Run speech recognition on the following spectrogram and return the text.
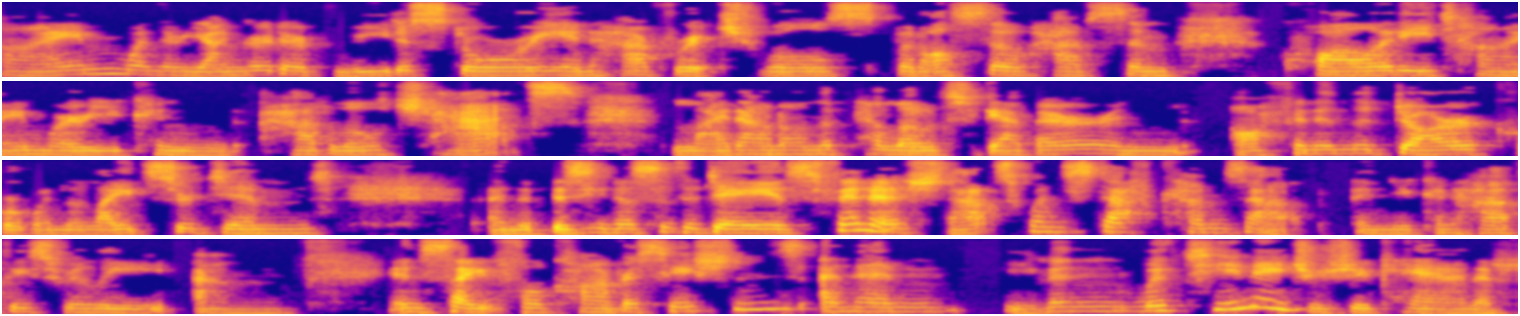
time when they're younger to read a story and have rituals, but also have some quality time where you can have little chats, lie down on the pillow together and often in the dark or when the lights are dimmed and the busyness of the day is finished, that's when stuff comes up and you can have these really um, insightful conversations. And then even with teenagers, you can, if,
